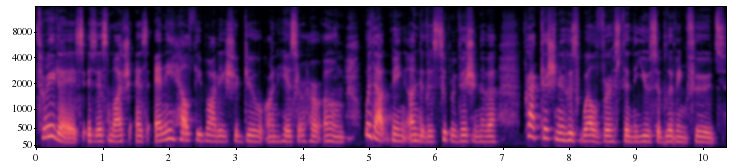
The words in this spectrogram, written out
Three days is as much as any healthy body should do on his or her own without being under the supervision of a practitioner who's well versed in the use of living foods.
